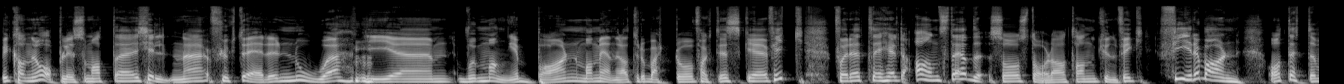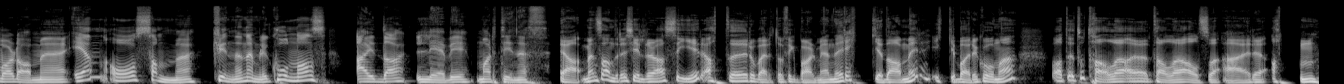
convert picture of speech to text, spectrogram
Vi kan jo opplyse om at eh, kildene fluktuerer noe i eh, hvor mange barn man mener at Roberto faktisk eh, fikk. For et helt annet sted så står det at han kun fikk fire barn, og at dette var da med én og samme kvinne, nemlig konen hans, Aida Levi Martinez. Ja, Mens andre kilder da sier at uh, Roberto fikk barn med en rekke damer, ikke bare kona, og at det totale uh, tallet altså er 18.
